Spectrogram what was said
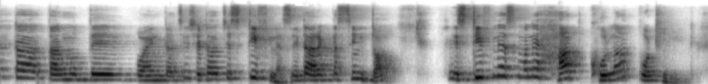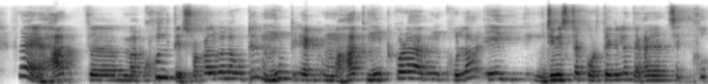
একটা তার মধ্যে পয়েন্ট আছে, সেটা হচ্ছে স্টিফনেস এটা আরেকটা সিমটম স্টিফনেস মানে হাত খোলা কঠিন। হ্যাঁ হাত খুলতে, সকালবেলা উঠে মুট এক, হাত মুট করা এবং খোলা, এই জিনিসটা করতে গেলে দেখা যাচ্ছে খুব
